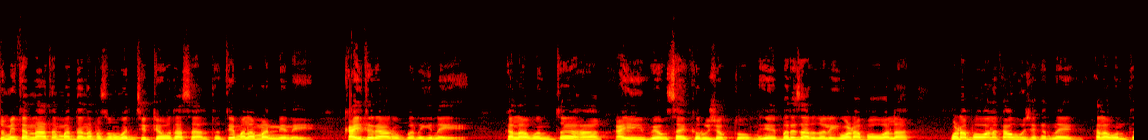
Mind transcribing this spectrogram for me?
तुम्ही त्यांना आता मतदानापासून वंचित ठेवत असाल तर ते मला मान्य नाही काहीतरी आरोप करणं की नाही कलावंत हा काही व्यवसाय करू शकतो. म्हणजे बरेच आरोप झाले की वडापाववाला वडापाववाला का होऊ शकत नाही कलावंत?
